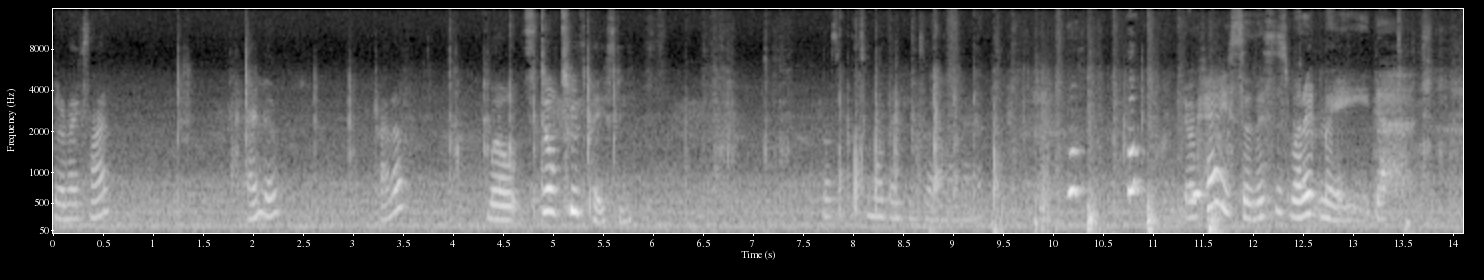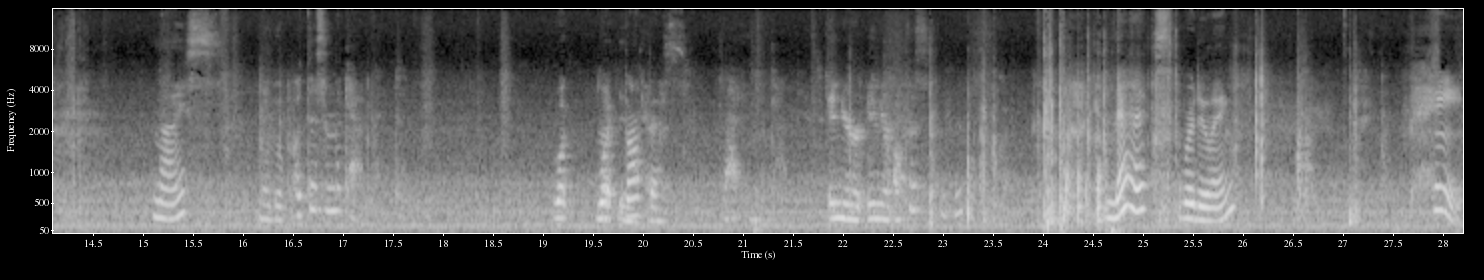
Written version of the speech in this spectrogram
Did it make slime? Kind of. Kind of? Well, still toothpastey. Let's put some more baking soda on it. Okay, so this is what it made. Nice. Now go put this in the cabinet. What? What? in Not this. That in the cabinet. In your in your office? Mhm. Next, we're doing paint.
